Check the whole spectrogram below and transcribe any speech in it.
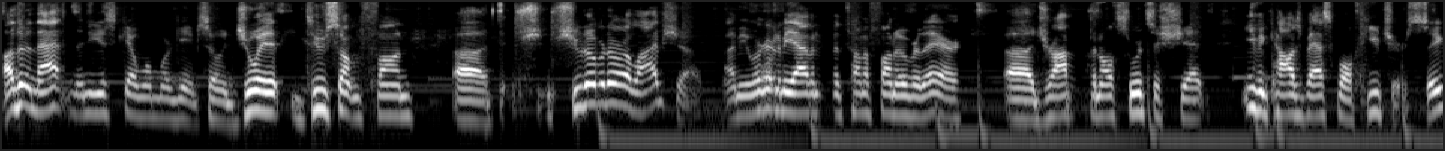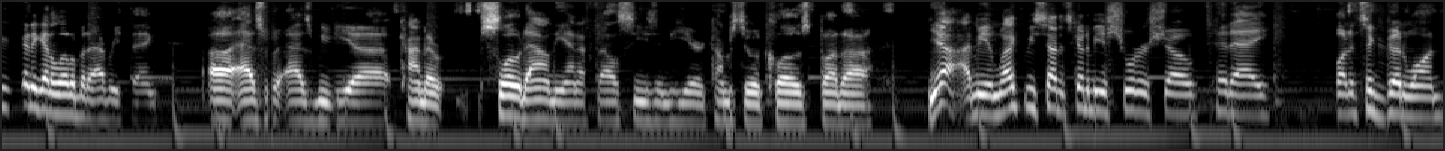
other than that, then you just get one more game. So enjoy it, do something fun. Uh, sh- shoot over to our live show. I mean, we're going to be having a ton of fun over there, uh, dropping all sorts of shit, even college basketball futures. So you're going to get a little bit of everything uh, as as we uh, kind of slow down the NFL season here comes to a close. But uh, yeah, I mean, like we said, it's going to be a shorter show today, but it's a good one.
